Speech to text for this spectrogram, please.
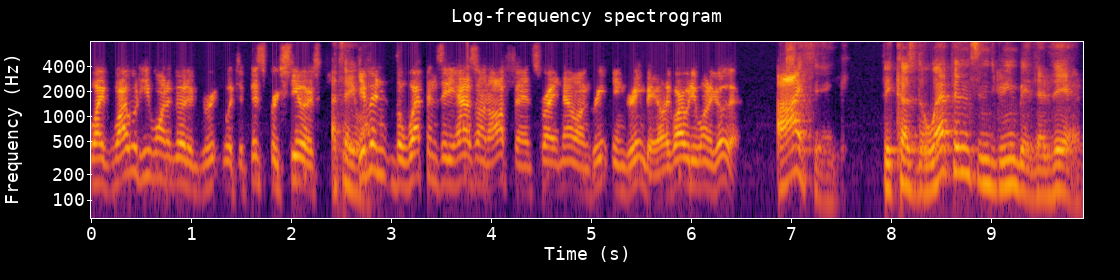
like why would he want to go to Gre- with the Pittsburgh Steelers I tell you what, given the weapons that he has on offense right now on Green in Green Bay? Like why would he want to go there? I think because the weapons in Green Bay they're there,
